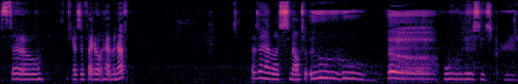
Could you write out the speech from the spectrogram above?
So as if I don't have enough. Doesn't have a smell to Ooh. Ooh, this is pretty.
